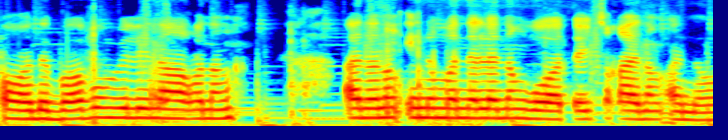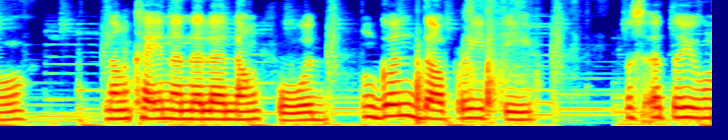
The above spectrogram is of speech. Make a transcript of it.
oh, diba, bumili na ako ng, ano, ng inuman nila ng water, tsaka ng, ano, ng kainan nila ng food. Ang ganda, pretty. Tapos ito yung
